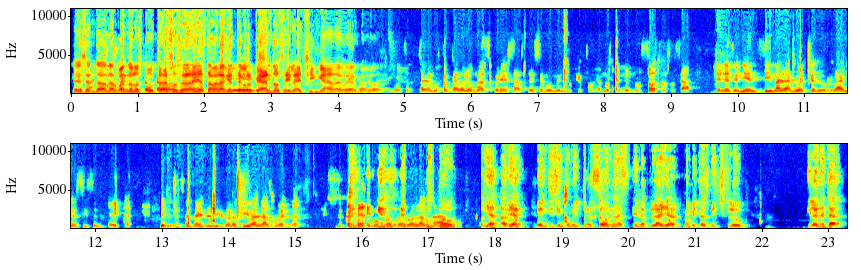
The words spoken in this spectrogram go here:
Ya se andaban nosotros armando los tocado- putazos, ¿verdad? Ya estaba la gente Sí, golpeándose y la chingada, güey. Sí, nosotros habíamos tocado lo más fresa hasta ese momento que podíamos tener nosotros, o sea, se les venía encima la noche los rayos y centellas. Entonces ahí les dijo, ahora sí van las buenas. Tocamos como cuatro rolas más. Había, había 25 mil personas en la playa, Mamitas Beach Club, y la neta,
